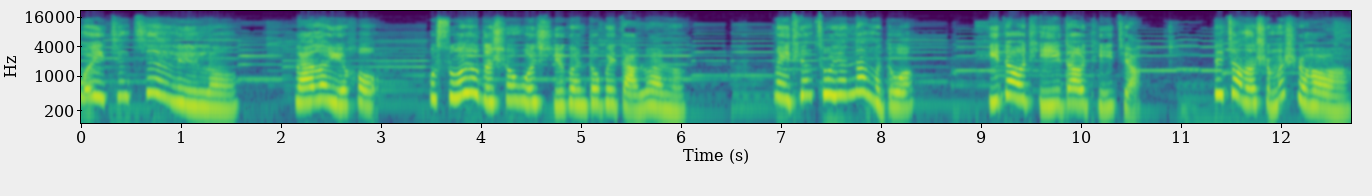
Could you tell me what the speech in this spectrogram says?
我已经尽力了，来了以后，我所有的生活习惯都被打乱了。每天作业那么多，一道题一道题讲，得讲到什么时候啊？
